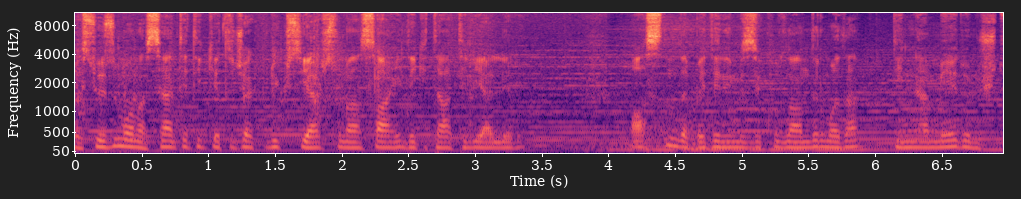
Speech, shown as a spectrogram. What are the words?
ve sözüm ona sentetik yatacak lüks yer sunan sahildeki tatil yerleri aslında bedenimizi kullandırmadan dinlenmeye dönüştü.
